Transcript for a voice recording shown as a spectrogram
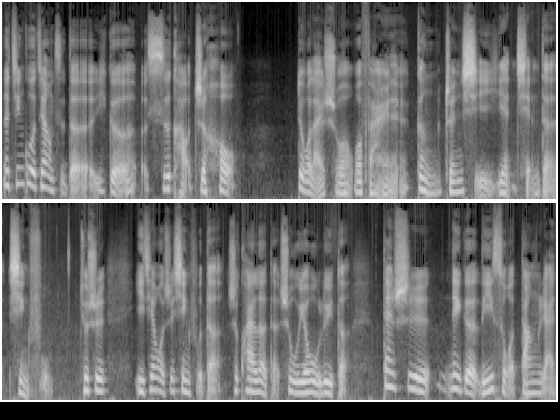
那经过这样子的一个思考之后。对我来说，我反而更珍惜眼前的幸福。就是以前我是幸福的，是快乐的，是无忧无虑的，但是那个理所当然，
